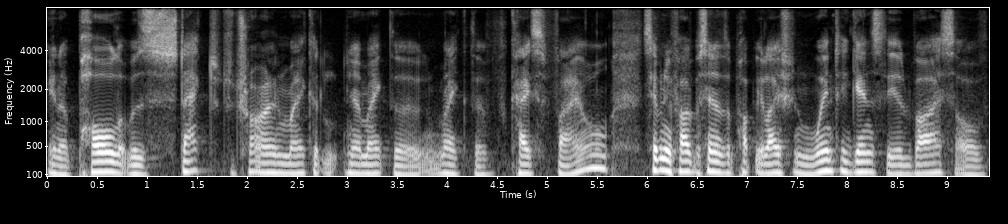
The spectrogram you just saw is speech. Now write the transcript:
in a poll that was stacked to try and make it you know make the make the case fail. Seventy five percent of the population went against the advice of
